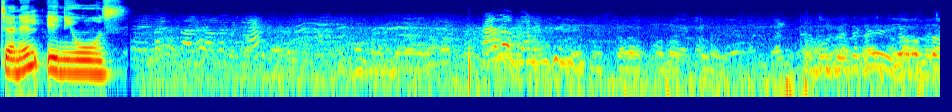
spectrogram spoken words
channel A news. অবস্থা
